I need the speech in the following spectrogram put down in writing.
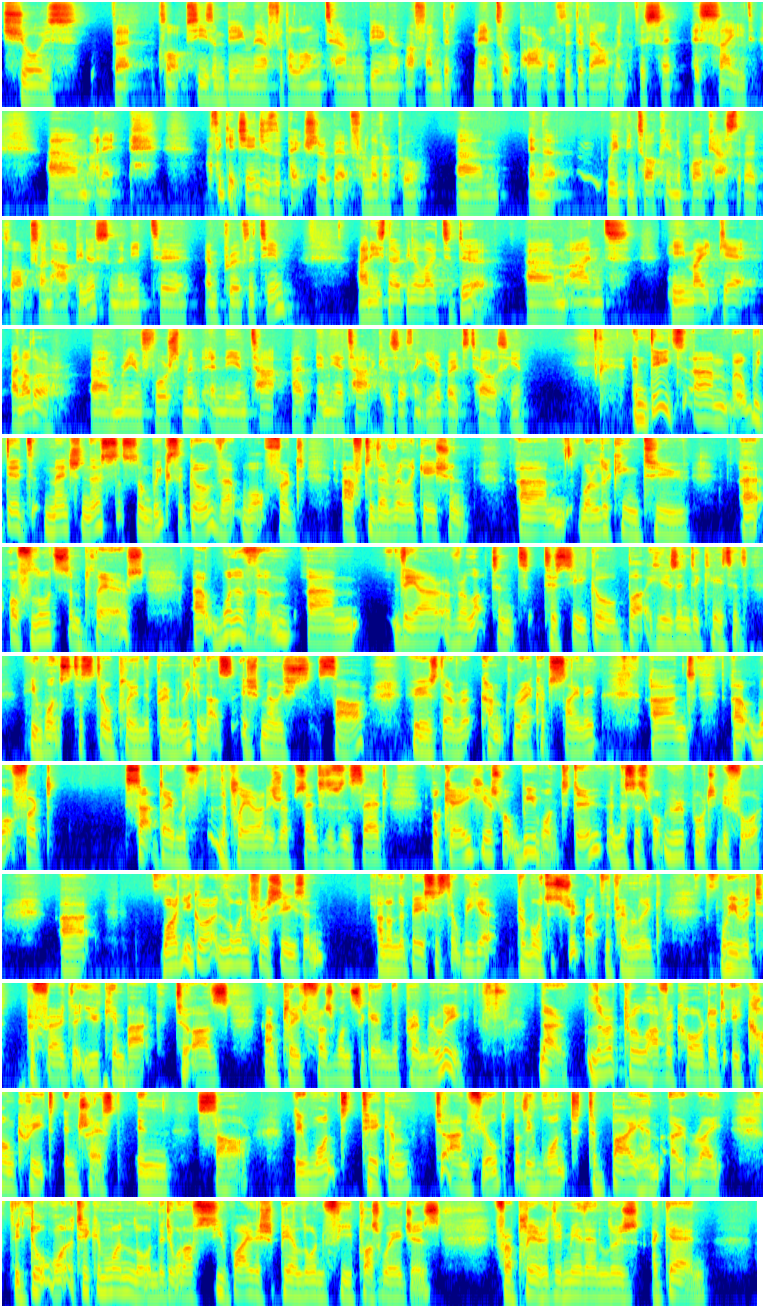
shows that Klopp sees him being there for the long term and being a, a fundamental part of the development of his, his side. Um, and it, I think it changes the picture a bit for Liverpool um, in that we've been talking in the podcast about Klopp's unhappiness and the need to improve the team. And he's now been allowed to do it. Um, and he might get another um, reinforcement in the, inta- in the attack, as I think you're about to tell us, Ian. Indeed, um, we did mention this some weeks ago that Watford, after their relegation, um, were looking to uh, offload some players. Uh, one of them, um, they are reluctant to see go, but he has indicated he wants to still play in the Premier League, and that's Ismaila Sarr, who is their current record signing. And uh, Watford sat down with the player and his representatives and said, okay, here's what we want to do, and this is what we reported before. Uh, why don't you go out and loan for a season? And on the basis that we get promoted straight back to the Premier League, we would prefer that you came back to us and played for us once again in the Premier League. Now, Liverpool have recorded a concrete interest in Sarr. They want to take him to Anfield, but they want to buy him outright. They don't want to take him on loan. They don't want to, have to see why they should pay a loan fee plus wages for a player who they may then lose again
